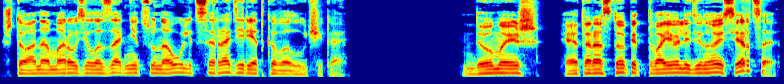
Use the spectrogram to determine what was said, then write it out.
что она морозила задницу на улице ради редкого лучика. «Думаешь, это растопит твое ледяное сердце?»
